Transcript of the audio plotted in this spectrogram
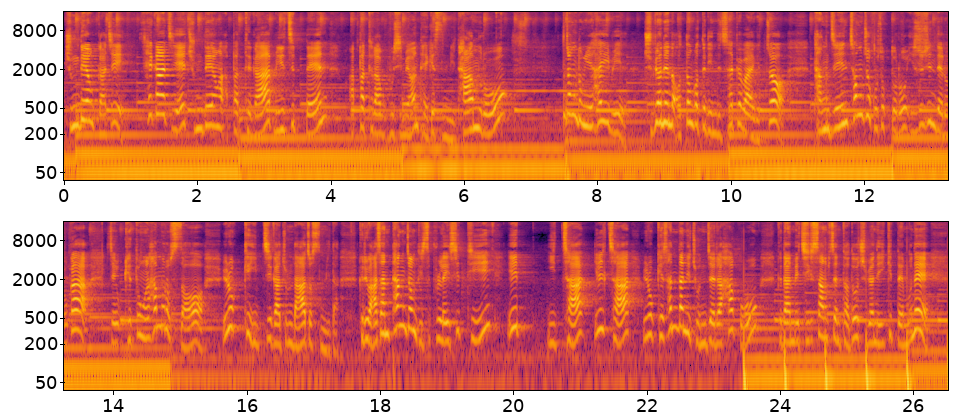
중대형까지 세 가지의 중대형 아파트가 밀집된 아파트라고 보시면 되겠습니다. 다음으로 청정동이 하이빌 주변에는 어떤 것들이 있는지 살펴봐야겠죠. 당진 청주 고속도로 이수신대로가 이제 개통을 함으로써 이렇게 입지가 좀 나아졌습니다. 그리고 아산 탕정 디스플레이 시티 1 2차, 1차 이렇게 산단이 존재를 하고 그 다음에 지식산업센터도 주변에 있기 때문에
